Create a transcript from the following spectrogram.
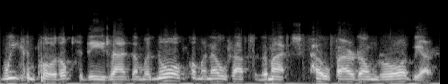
we can put up to these lads and we'll know coming out after the match how far down the road we are.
